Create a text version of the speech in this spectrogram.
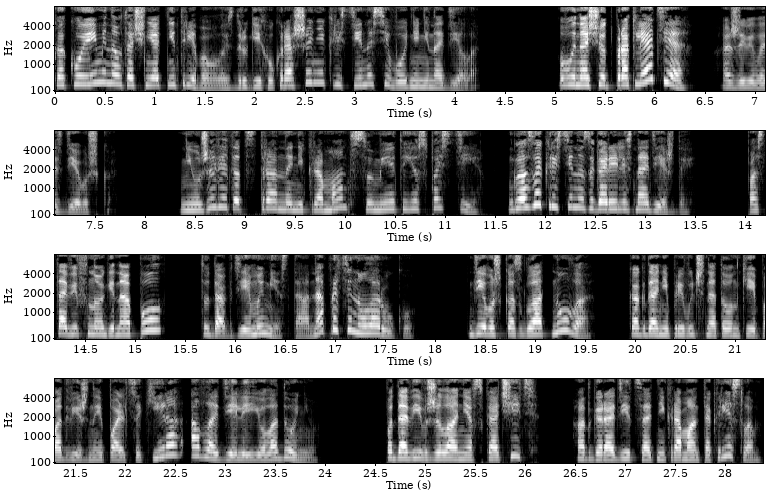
Какое именно уточнять не требовалось, других украшений Кристина сегодня не надела. «Вы насчет проклятия?» — оживилась девушка. «Неужели этот странный некромант сумеет ее спасти?» Глаза Кристины загорелись надеждой. Поставив ноги на пол, туда, где им и место, она протянула руку. Девушка сглотнула, когда непривычно тонкие подвижные пальцы Кира овладели ее ладонью. Подавив желание вскочить, отгородиться от некроманта креслом,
